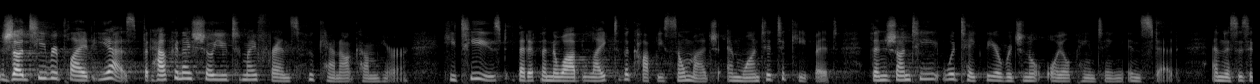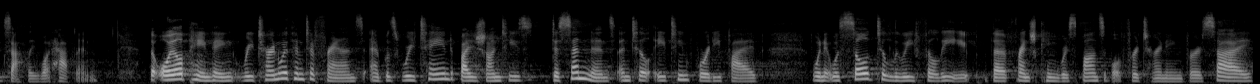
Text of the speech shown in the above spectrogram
Gentil replied, Yes, but how can I show you to my friends who cannot come here? He teased that if the Nawab liked the copy so much and wanted to keep it, then Gentil would take the original oil painting instead. And this is exactly what happened. The oil painting returned with him to France and was retained by Gentil's descendants until 1845, when it was sold to Louis Philippe, the French king responsible for turning Versailles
